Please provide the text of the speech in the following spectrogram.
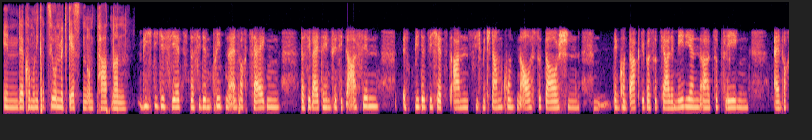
in der Kommunikation mit Gästen und Partnern? Wichtig ist jetzt, dass sie den Dritten einfach zeigen, dass sie weiterhin für sie da sind. Es bietet sich jetzt an, sich mit Stammkunden auszutauschen, den Kontakt über soziale Medien äh, zu pflegen, einfach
